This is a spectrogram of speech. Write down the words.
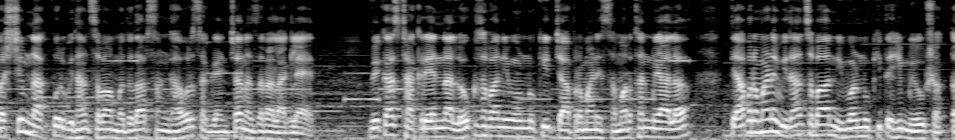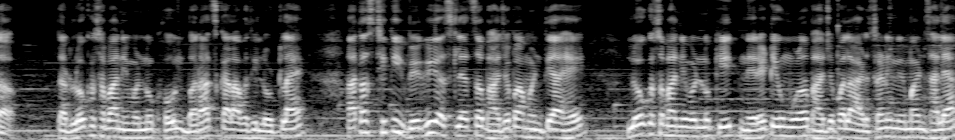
पश्चिम नागपूर विधानसभा मतदारसंघावर सगळ्यांच्या नजरा लागल्या आहेत. विकास ठाकरे यांना लोकसभा निवडणुकीत ज्याप्रमाणे समर्थन मिळालं त्याप्रमाणे विधानसभा निवडणुकीतही मिळू शकतं. तर लोकसभा निवडणूक होऊन बराच कालावधी लोटला आहे आता स्थिती वेगळी असल्याचं भाजपा म्हणते आहे. लोकसभा निवडणुकीत नेरेटिव्हमुळं भाजपला अडचणी निर्माण झाल्या.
